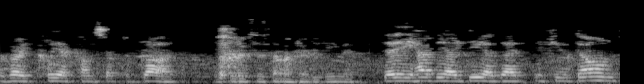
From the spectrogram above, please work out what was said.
a very clear concept of God, they have the idea that if you don't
